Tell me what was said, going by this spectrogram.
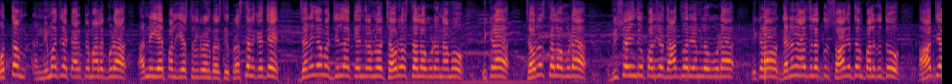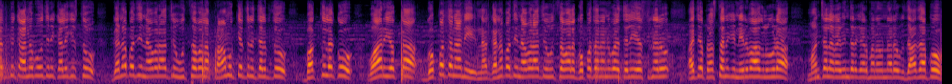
మొత్తం నిమజ్జన కార్యక్రమాలకు కూడా అన్ని ఏర్పాట్లు చేస్తున్నటువంటి పరిస్థితి. ప్రస్తుతానికైతే జనగామ జిల్లా కేంద్రంలో చౌరస్తాలో కూడా ఉన్నాము. ఇక్కడ చౌరస్తాలో కూడా విశ్వ హిందూ పరిషత్ ఆధ్వర్యంలో కూడా ఇక్కడ గణనాథులకు స్వాగతం పలుకుతూ ఆధ్యాత్మిక అనుభూతిని కలిగిస్తూ గణపతి నవరాత్రి ఉత్సవాల ప్రాముఖ్యతను తెలుపుతూ భక్తులకు వారి యొక్క గొప్పతనాన్ని గణపతి నవరాత్రి ఉత్సవాల గొప్పతనాన్ని కూడా తెలియజేస్తున్నారు. అయితే ప్రస్తుతానికి నిర్వాహకులు కూడా మంచాల రవీందర్ గారు మనం ఉన్నారు. దాదాపు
